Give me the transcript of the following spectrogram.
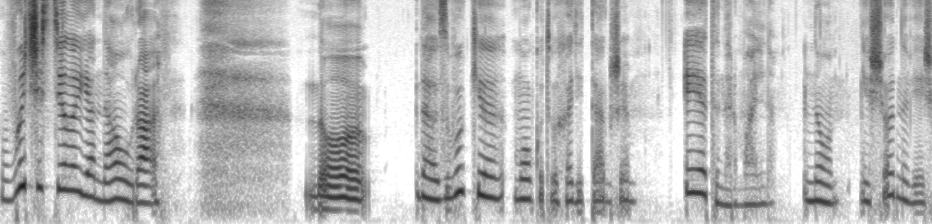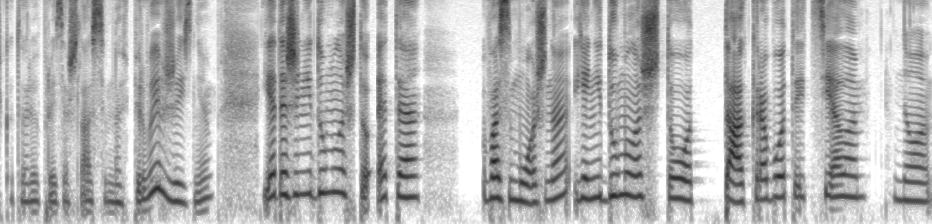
вычистила я на ура. Но, да, звуки могут выходить также. И это нормально. Но еще одна вещь, которая произошла со мной впервые в жизни, я даже не думала, что это возможно. Я не думала, что так работает тело, но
